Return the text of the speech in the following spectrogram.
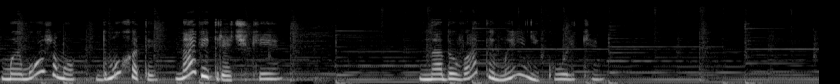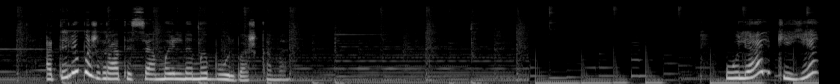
Ми можемо дмухати на вітрячки, надувати мильні кульки. А ти любиш гратися мильними бульбашками? У ляльки є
